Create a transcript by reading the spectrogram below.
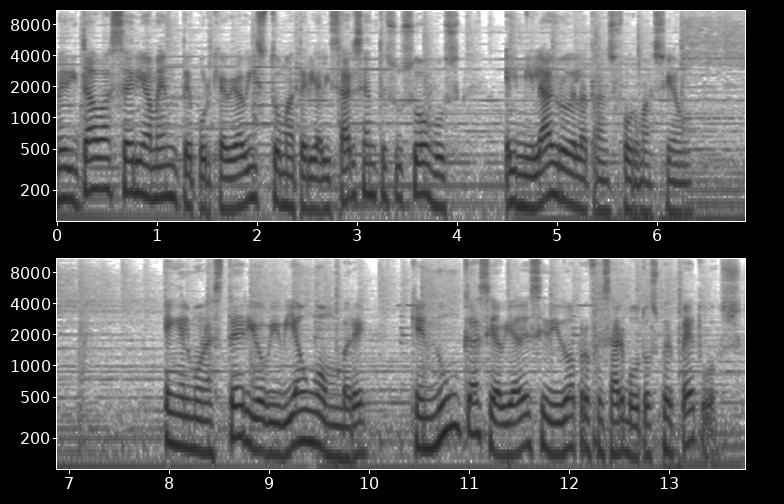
Meditaba seriamente porque había visto materializarse ante sus ojos el milagro de la transformación. En el monasterio vivía un hombre que nunca se había decidido a profesar votos perpetuos.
